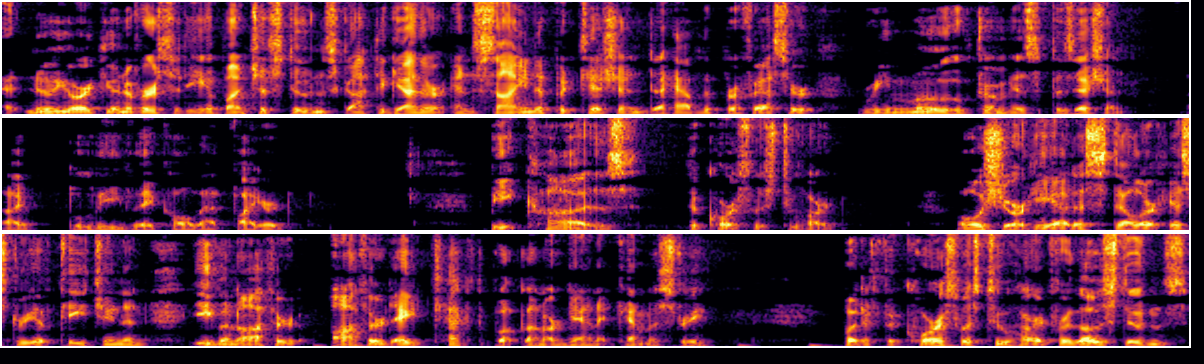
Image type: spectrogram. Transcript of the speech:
At New York University, a bunch of students got together and signed a petition to have the professor removed from his position. I believe they call that fired, because the course was too hard. Oh, sure, he had a stellar history of teaching and even authored, authored a textbook on organic chemistry. But if the course was too hard for those students,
